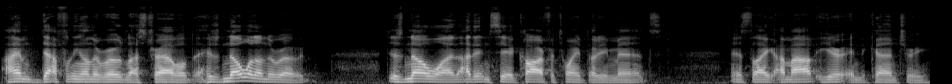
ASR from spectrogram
I am definitely on the road less traveled. There's no one on the road. There's no one. I didn't see a car for 20, 30 minutes. It's like I'm out here in the country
